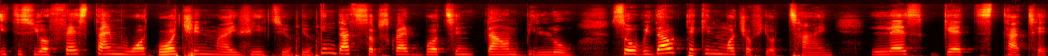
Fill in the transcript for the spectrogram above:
it is your first time watch watching my video hit that subscribe button down below. So without taking much of your time let's get started.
